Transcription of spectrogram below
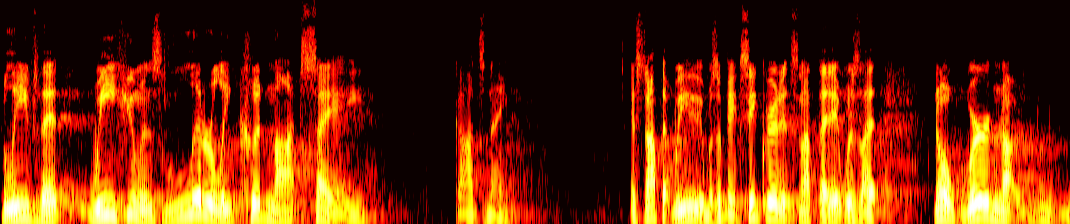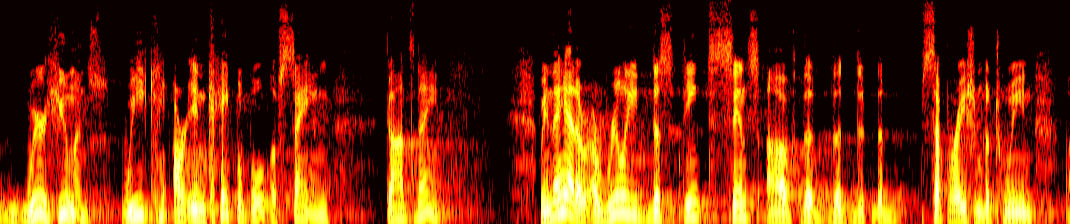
believed that we humans literally could not say God's name. It's not that we, it was a big secret. It's not that it was that, no, we're not, we're humans. We are incapable of saying God's name. I mean, they had a, a really distinct sense of the, the, the, the separation between uh,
